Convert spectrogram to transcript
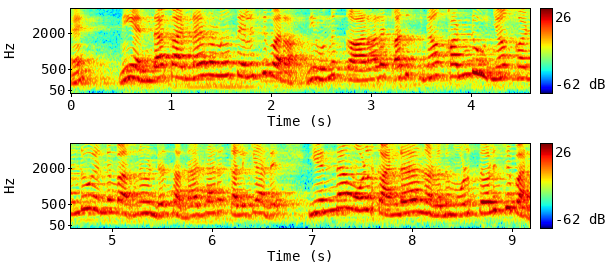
ഏ? നീ എന്താ കണ്ടെന്നുള്ളത് തെളിച്ച് പറ. നീ ഒന്ന് കാണാതെ അത് ഞാൻ കണ്ടു ഞാൻ കണ്ടു എന്ന് പറഞ്ഞുകൊണ്ട് സദാചാരം കളിക്കാതെ എന്താ മോൾ കണ്ടതെന്നുള്ളത് മോൾ തെളിച്ച് പറ.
